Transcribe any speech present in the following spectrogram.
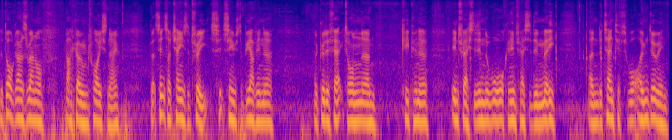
The dog has run off back home twice now, but since I changed the treats, it seems to be having a, a good effect on um, keeping her interested in the walk and interested in me and attentive to what I'm doing.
